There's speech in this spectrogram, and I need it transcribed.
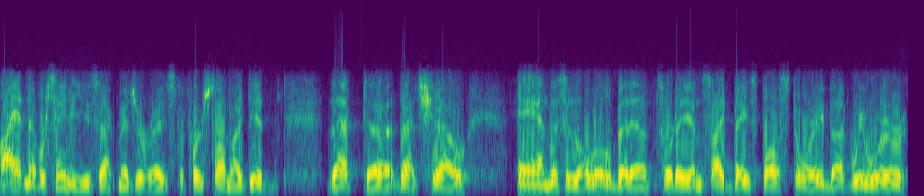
I had never seen a USAC midget race the first time I did that uh, that show. And this is a little bit of sort of inside baseball story, but we were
